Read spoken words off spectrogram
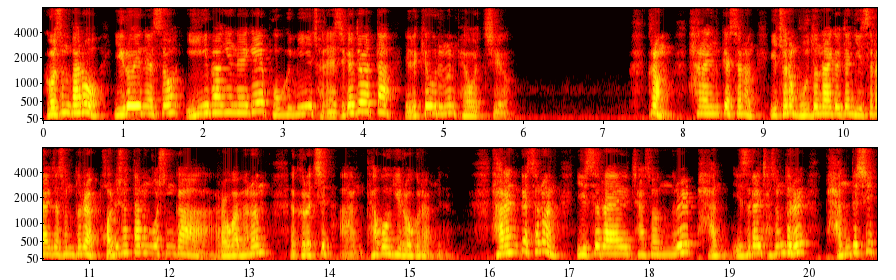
그것은 바로 이로 인해서 이방인에게 복음이 전해지게 되었다. 이렇게 우리는 배웠지요. 그럼 하나님께서는 이처럼 무둔하게 된 이스라엘 자손들을 버리셨다는 것인가? 라고 하면은 그렇지 않다고 기록을 합니다. 하나님께서는 이스라엘 자손을 반, 이스라엘 자손들을 반드시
